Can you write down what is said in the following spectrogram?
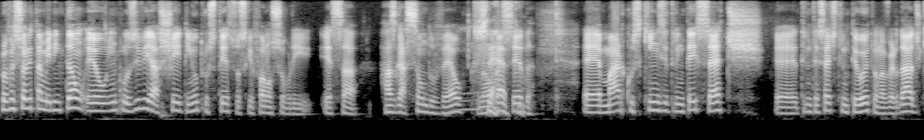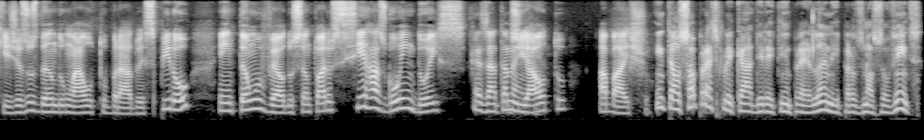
Professor Itamir, então, eu inclusive achei, tem outros textos que falam sobre essa rasgação do véu, não certo. da seda. É, Marcos 15, 37 é, 37 e 38, na verdade, que Jesus, dando um alto brado, expirou, então o véu do santuário se rasgou em dois, Exatamente. de alto a baixo. Então, só para explicar direitinho para a Erlane e para os nossos ouvintes,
